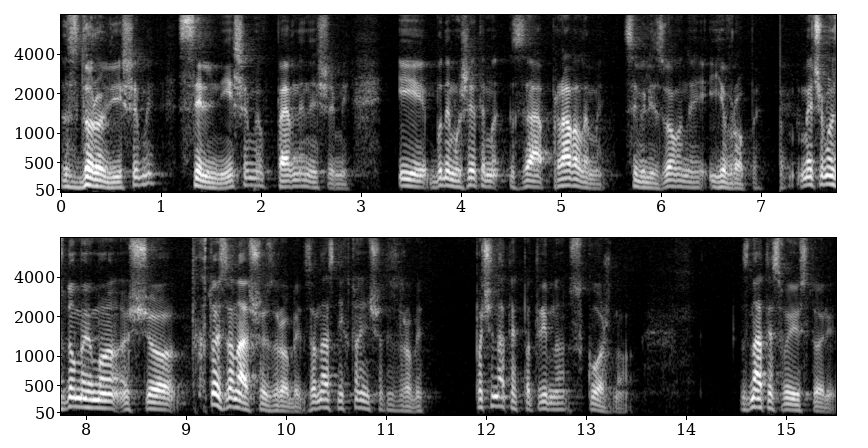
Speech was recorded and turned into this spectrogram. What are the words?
здоровішими, сильнішими, впевненішими. І будемо жити за правилами цивілізованої Європи. Ми чомусь думаємо, що хтось за нас щось зробить. За нас ніхто нічого не зробить. Починати потрібно з кожного. Знати свою історію,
